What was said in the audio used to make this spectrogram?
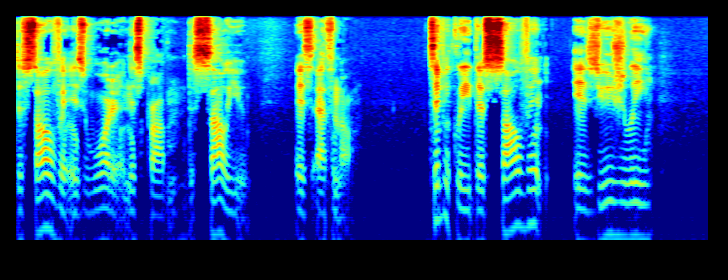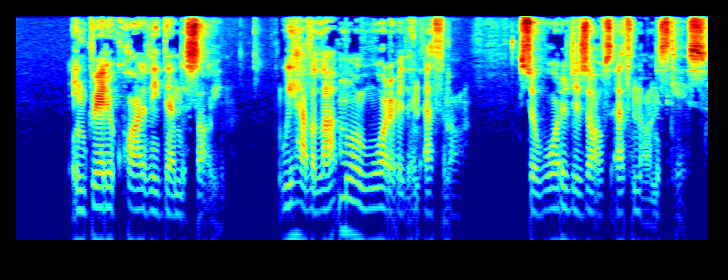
The solvent is water in this problem. The solute is ethanol. Typically, the solvent is usually in greater quantity than the solute. We have a lot more water than ethanol, so water dissolves ethanol in this case.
